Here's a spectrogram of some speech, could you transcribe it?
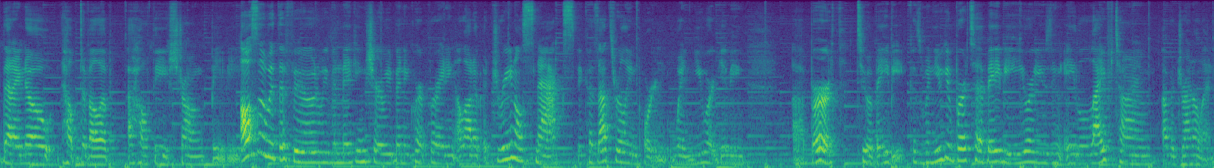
that I know help develop a healthy, strong baby. Also, with the food, we've been making sure we've been incorporating a lot of adrenal snacks because that's really important when you are giving uh, birth to a baby. Because when you give birth to a baby, you are using a lifetime of adrenaline.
